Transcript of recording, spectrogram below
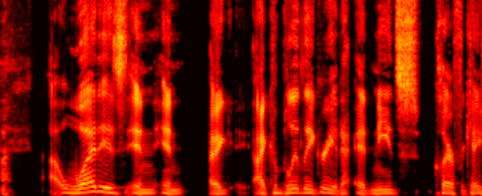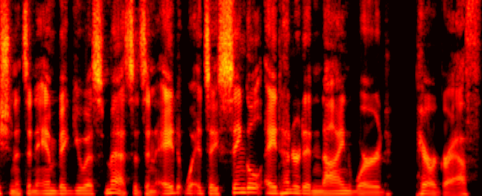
Uh, what is in, in, I, I completely agree. It, it needs clarification. It's an ambiguous mess. It's an eight. It's a single 809 word paragraph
